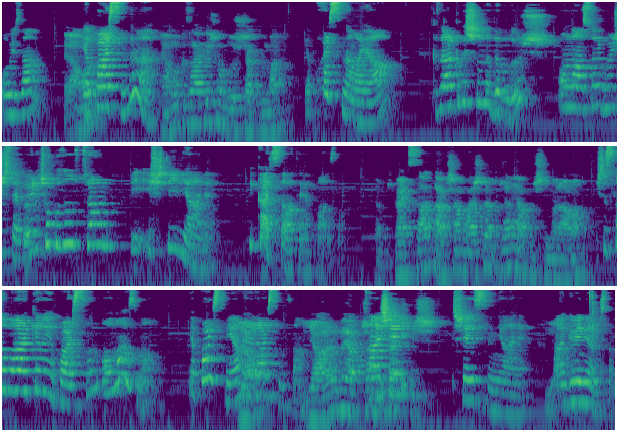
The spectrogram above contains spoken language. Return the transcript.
O yüzden E ama, yaparsın değil mi? e ama kız arkadaşımla buluşacaktım ben. Yaparsın ama ya. Kız arkadaşınla da buluş. Ondan sonra bu işte böyle çok uzun süren bir iş değil yani. Birkaç saate en fazla. Ya Birkaç saat akşam başka plan yapmıştım ben ama. İşte sabah erken yaparsın. Olmaz mı? Yaparsın ya, Ya. edersin sen. Yarın da yapacağım Sen şey- iş. Şeysin yani. Ya- Ben güveniyorum sana.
